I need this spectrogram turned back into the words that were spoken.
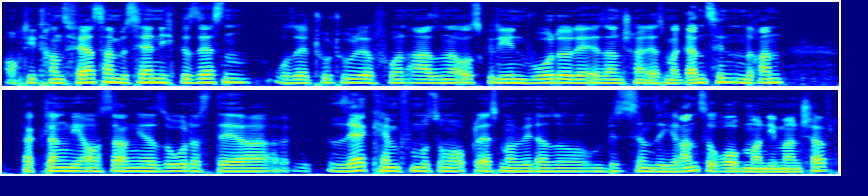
auch die Transfers haben bisher nicht gesessen. Oser Tutu, der von Arsenal ausgeliehen wurde, der ist anscheinend erstmal ganz hinten dran. Da klangen die Aussagen ja so, dass der sehr kämpfen muss, um überhaupt erstmal wieder so ein bisschen sich ranzurobben an die Mannschaft.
